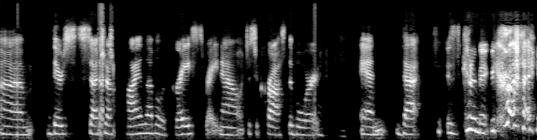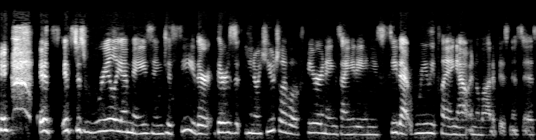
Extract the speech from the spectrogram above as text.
Um, there's such a high level of grace right now, just across the board, and that is gonna make me cry. it's it's just really amazing to see. There there's you know a huge level of fear and anxiety, and you see that really playing out in a lot of businesses.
